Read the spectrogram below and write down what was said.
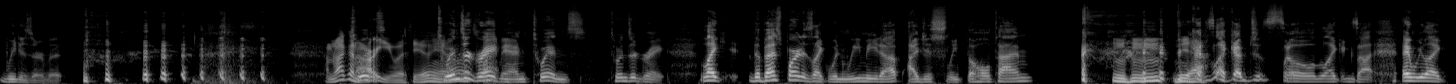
we deserve it. I'm not gonna argue with you. you know, Twins are great, fine. man. Twins. Twins are great. Like the best part is like when we meet up, I just sleep the whole time Mhm, Yeah. because like I'm just so like exhausted. And we like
